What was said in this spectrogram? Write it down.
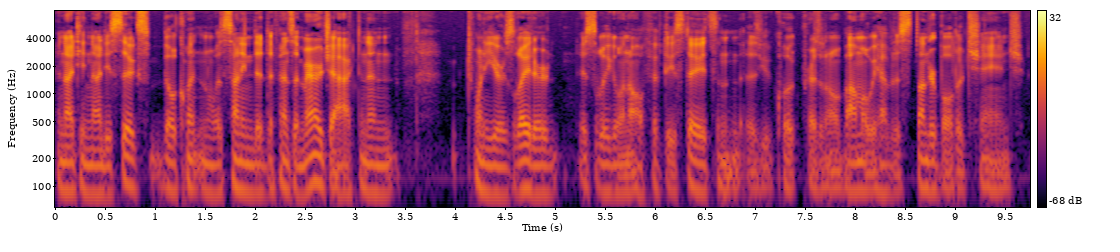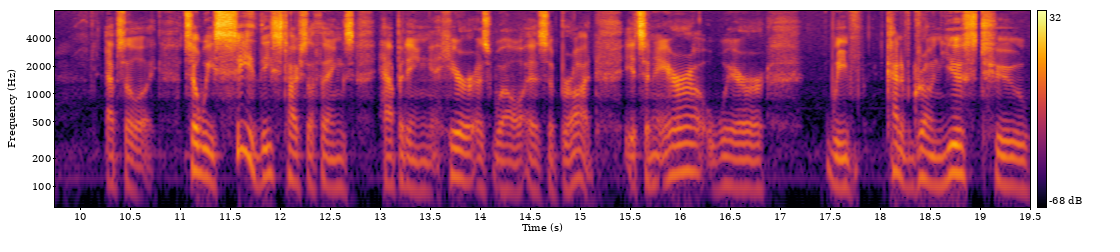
in 1996, Bill Clinton was signing the Defense of Marriage Act, and then 20 years later, it's legal in all 50 states. And as you quote President Obama, we have this thunderbolt of change. Absolutely. So we see these types of things happening here as well as abroad. It's an era where we've kind of grown used to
